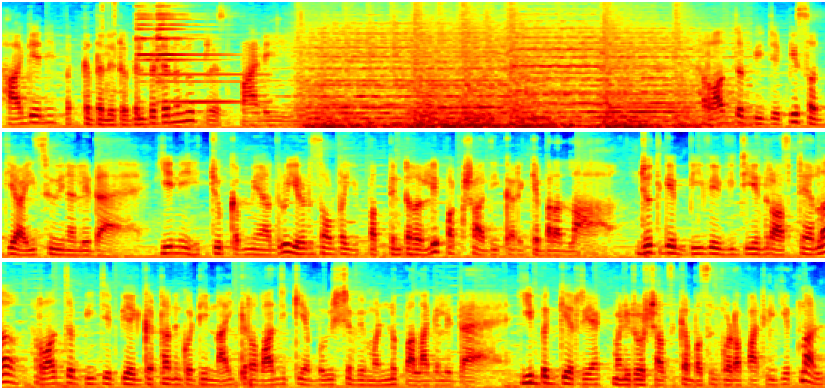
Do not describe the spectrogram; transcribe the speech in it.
ಹಾಗೇನೆ ಪಕ್ಕದಲ್ಲಿರೋ ಬೆಲ್ ಬಟನ್ ಅನ್ನು ಪ್ರೆಸ್ ಮಾಡಿ. ರಾಜ್ಯ ಬಿಜೆಪಿ ಸದ್ಯ ಐಸಿಯುನಲ್ಲಿದೆ ಏನೇ ಹೆಚ್ಚು ಕಮ್ಮಿ ಆದರೂ ಎರಡು ಸಾವಿರದ ಇಪ್ಪತ್ತೆಂಟರಲ್ಲಿ ಪಕ್ಷ ಅಧಿಕಾರಕ್ಕೆ ಬರಲ್ಲ. ಜೊತೆಗೆ ಬಿ ವಿ ವಿಜಯೇಂದ್ರ ಅಷ್ಟೇ ಅಲ್ಲ, ರಾಜ್ಯ ಬಿಜೆಪಿಯ ಘಟಾನುಘಟಿ ನಾಯಕರ ರಾಜಕೀಯ ಭವಿಷ್ಯವೇ ಮಣ್ಣು ಪಾಲಾಗಲಿದೆ. ಈ ಬಗ್ಗೆ ರಿಯಾಕ್ಟ್ ಮಾಡಿರೋ ಶಾಸಕ ಬಸನಗೌಡ ಪಾಟೀಲ್ ಯತ್ನಾಳ್,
